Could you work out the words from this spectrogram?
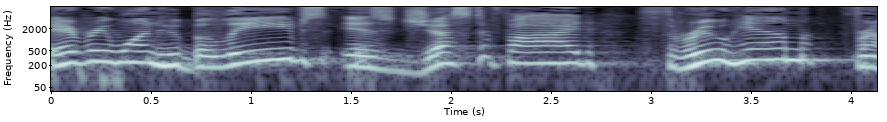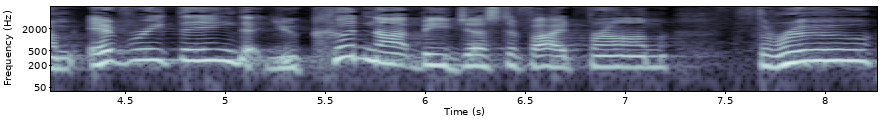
everyone who believes is justified through him from everything that you could not be justified from through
